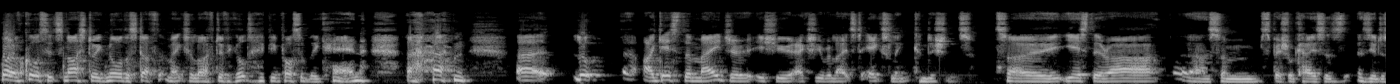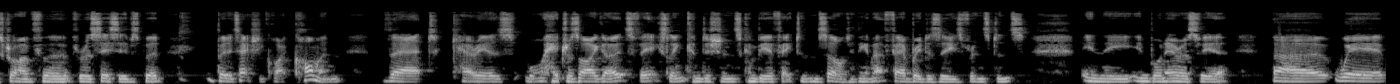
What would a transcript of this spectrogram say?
well, of course, it's nice to ignore the stuff that makes your life difficult if you possibly can. Um, uh, look, I guess the major issue actually relates to X-linked conditions. So yes, there are uh, some special cases, as you described, for, for recessives, but but it's actually quite common that carriers or heterozygotes for X-linked conditions can be affected themselves. You think about Fabry disease, for instance, in the inborn error sphere uh, where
